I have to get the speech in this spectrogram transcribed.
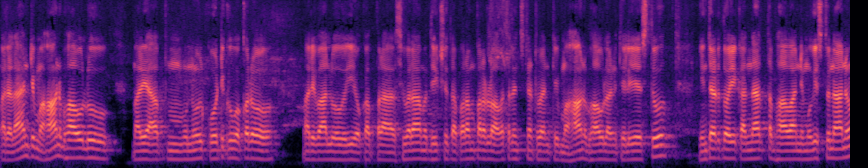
మరి అలాంటి మహానుభావులు మరి ఆ నూరు కోటికి ఒకరు మరి వాళ్ళు ఈ యొక్క ప్ర శివరామ దీక్షిత పరంపరలో అవతరించినటువంటి మహానుభావులని తెలియజేస్తూ ఇంతటితో ఈ కందార్థ భావాన్ని ముగిస్తున్నాను.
